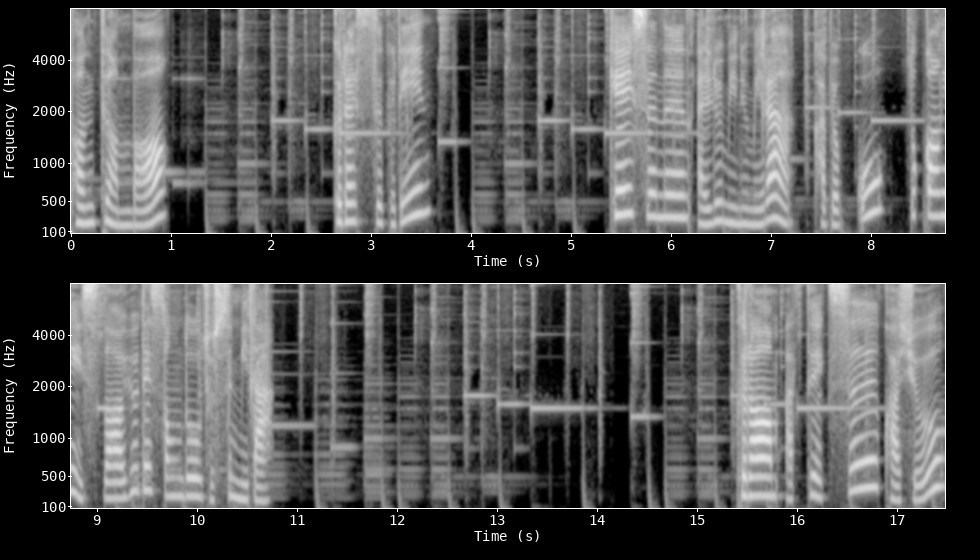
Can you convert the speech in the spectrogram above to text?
번트 엄버, 그레스 그린, 케이스는 알루미늄이라 가볍고 뚜껑이 있어 휴대성도 좋습니다. 그럼 아트X 과슈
